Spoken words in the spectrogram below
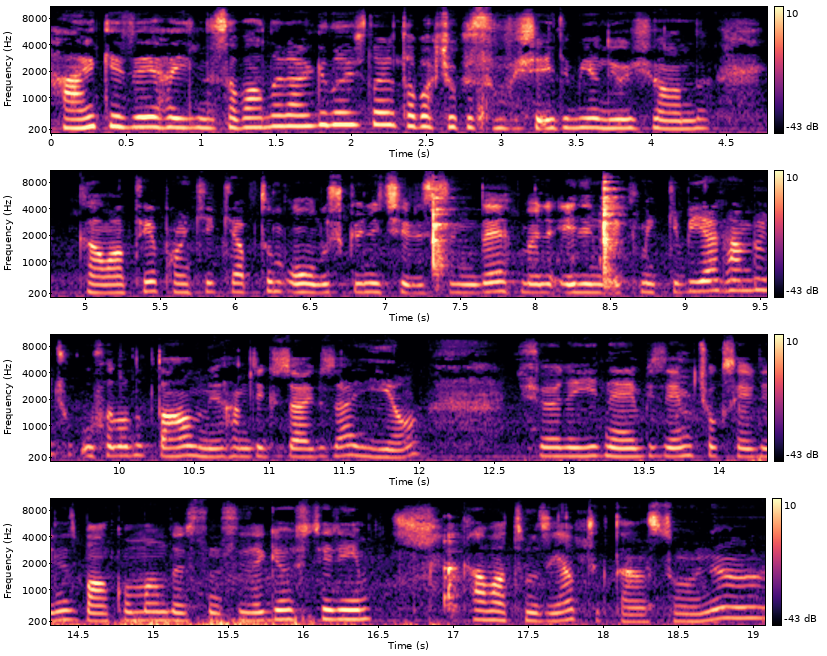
Herkese hayırlı sabahlar arkadaşlar. Tabak çok ısınmış. Elim yanıyor şu anda. Kahvaltıya pankek yaptım. Oğluş gün içerisinde böyle elinde ekmek gibi yer. Hem böyle çok ufalanıp dağılmıyor hem de güzel güzel yiyor. Şöyle yine bizim çok sevdiğiniz balkon manzarasını size göstereyim. Kahvaltımızı yaptıktan sonra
